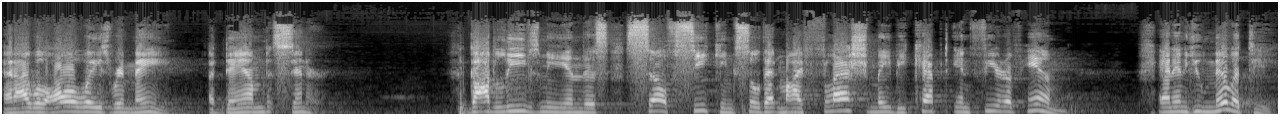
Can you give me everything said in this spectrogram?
and I will always remain a damned sinner. God leaves me in this self seeking so that my flesh may be kept in fear of Him and in humility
